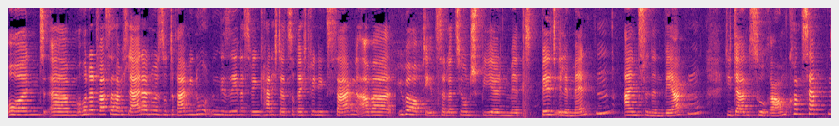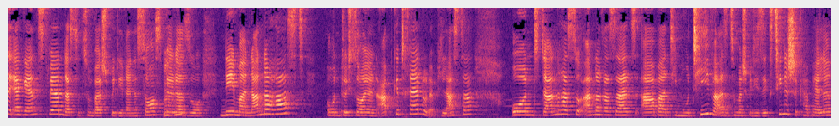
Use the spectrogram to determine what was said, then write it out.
Und ähm, 100 Wasser habe ich leider nur so drei Minuten gesehen, deswegen kann ich dazu recht wenig sagen, aber überhaupt die Installation spielen mit Bildelementen, einzelnen Werken, die dann zu Raumkonzepten ergänzt werden, dass du zum Beispiel die Renaissance-Bilder mhm. so nebeneinander hast und durch Säulen abgetrennt oder Pilaster. Und dann hast du andererseits aber die Motive, also zum Beispiel die Sixtinische Kapelle,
